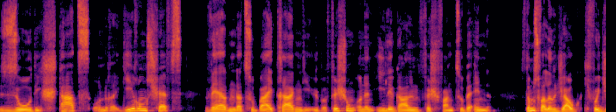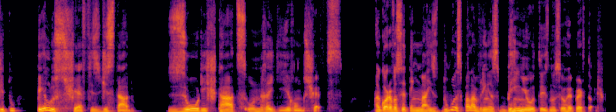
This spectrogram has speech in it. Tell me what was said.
so die Staats- und Regierungschefs, werden dazu beitragen, die Überfischung und den illegalen Fischfang zu beenden. Estamos falando de algo que foi dito pelos chefes de Estado. so die Staats- und Regierungschefs. Agora você tem mais duas palavrinhas bem úteis no seu repertório.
